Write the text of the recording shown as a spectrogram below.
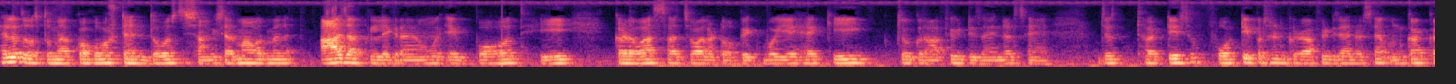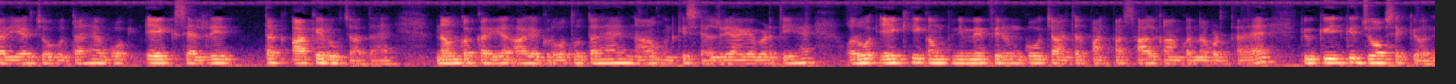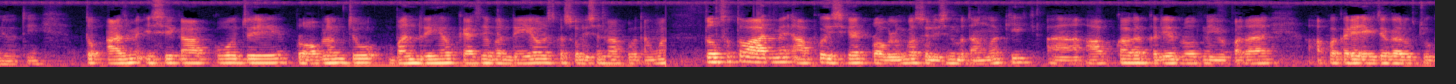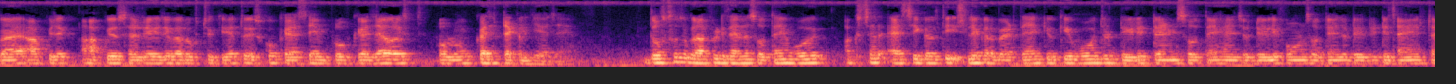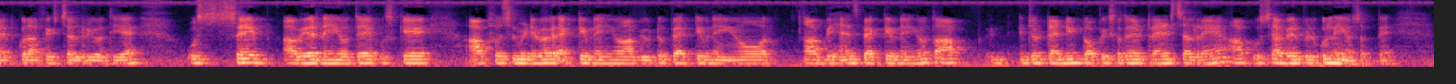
Hello दोस्तों, मैं आपका होस्ट एंड दोस्त शांग शर्मा और मैं आज आपके लेकर आया हूँ एक बहुत ही कड़वा सच वाला टॉपिक वो ये है कि जो ग्राफिक डिजाइनर्स हैं, जो 30 से 40 परसेंट ग्राफिक डिजाइनर्स हैं, उनका करियर जो होता है, वो एक सैलरी तक आके रुक जाता है। ना उनका करियर आगे ग्रोथ होता है, ना उनकी सैलरी आगे बढ़ती है और वो एक ही कंपनी में फिर उनको चार चार, पाँच पाँच साल काम करना पड़ता है, क्योंकि इनकी जॉब सिक्योर नहीं होती। तो आज मैं इसी का आपको जो ये प्रॉब्लम जो बन रही है वो कैसे बन रही है और उसका सोल्यूशन मैं आपको बताऊँगा। दोस्तों तो आज मैं आपको इसी का प्रॉब्लम का सोल्यूशन बताऊँगा कि आ, आपका अगर करियर ग्रोथ नहीं हो पा रहा है आपका करियर एक जगह रुक चुका है आपकी आपकी जो सैलरी एक जगह रुक चुकी है तो इसको कैसे इम्प्रूव किया जाए और इस प्रॉब्लम को कैसे टैकल किया जाए। दोस्तों जो ग्राफिक डिजाइनर्स होते हैं वो अक्सर ऐसी गलती इसलिए कर बैठते हैं क्योंकि वो जो डेली ट्रेंड्स होते हैं जो डेली फोन्स होते हैं जो डेली डिज़ाइन टाइप ग्राफिक्स चल रही होती है उससे अवेयर नहीं होते, उसके आप सोशल मीडिया पर अगर एक्टिव नहीं हो, आप यूट्यूब पे एक्टिव नहीं हो और आप बिहेंस पे एक्टिव नहीं हो तो आप जो ट्रेंडिंग टॉपिक्स होते हैं ट्रेंड्स चल रहे हैं, आप उससे अवेयर बिल्कुल नहीं हो सकते।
